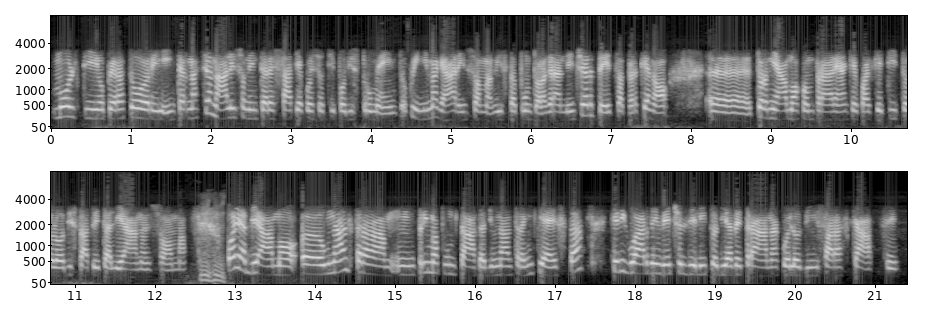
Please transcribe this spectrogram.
molti operatori internazionali sono interessati a questo tipo di strumento, quindi magari insomma, vista appunto la grande incertezza, perché no, eh, torniamo a comprare anche qualche titolo di Stato italiano. Insomma. Mm-hmm. Poi abbiamo eh, un'altra mh, mm, prima puntata di un'altra inchiesta che riguarda invece il delitto di Avetrana, quello di Sara Scazzi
